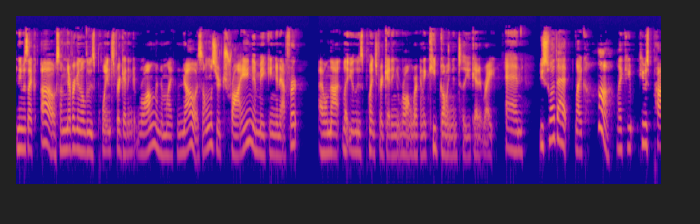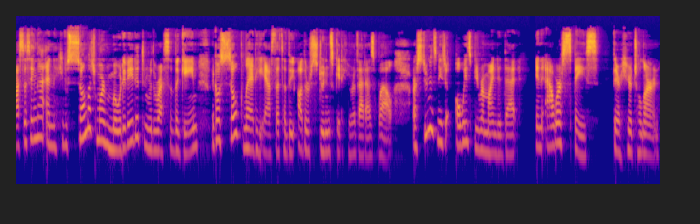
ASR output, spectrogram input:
And he was like, Oh, so I'm never going to lose points for getting it wrong. And I'm like, No, as long as you're trying and making an effort, I will not let you lose points for getting it wrong. We're going to keep going until you get it right. And you saw that, like, huh, like he, he was processing that and he was so much more motivated through the rest of the game. Like, I was so glad he asked that so the other students could hear that as well. Our students need to always be reminded that in our space, they're here to learn.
